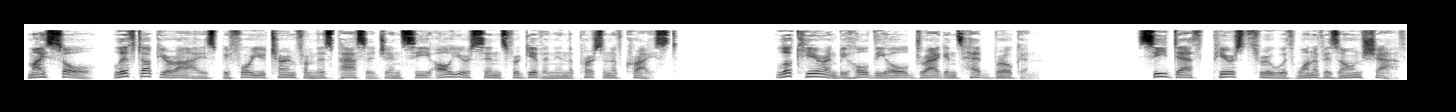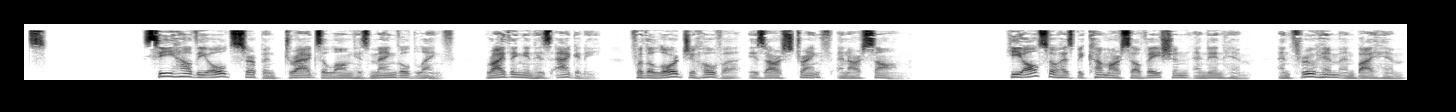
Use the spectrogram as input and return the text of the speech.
My soul, lift up your eyes before you turn from this passage and see all your sins forgiven in the person of Christ. Look here and behold the old dragon's head broken. See death pierced through with one of his own shafts. See how the old serpent drags along his mangled length, writhing in his agony, for the Lord Jehovah is our strength and our song. He also has become our salvation and in him, and through him and by him,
